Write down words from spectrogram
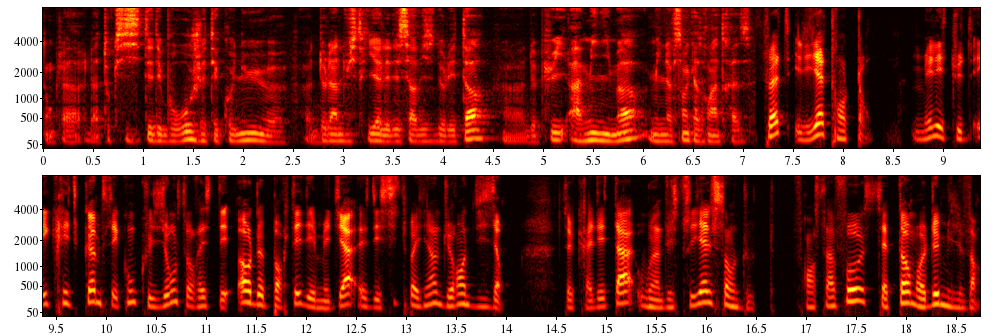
Donc la, la, toxicité des boues rouges était connue euh, de l'industriel et des services de l'État euh, depuis à minima 1993. Soit il y a 30 ans. Mais l'étude écrite comme ses conclusions sont restées hors de portée des médias et des citoyens durant 10 ans. Secret d'État ou industriel sans doute. France Info, septembre 2020.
